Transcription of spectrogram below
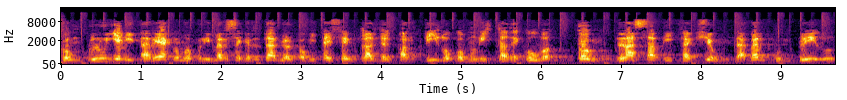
Concluye mi tarea como primer secretario del Comité Central del Partido Comunista de Cuba con la satisfacción de haber cumplido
